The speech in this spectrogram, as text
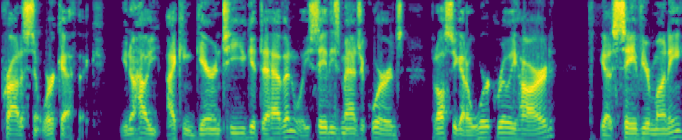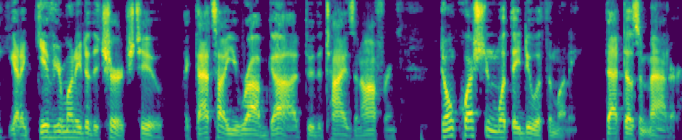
Protestant work ethic. You know how I can guarantee you get to heaven? Well, you say these magic words, but also you got to work really hard. You got to save your money. You got to give your money to the church too. Like that's how you rob God through the tithes and offerings. Don't question what they do with the money. That doesn't matter.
